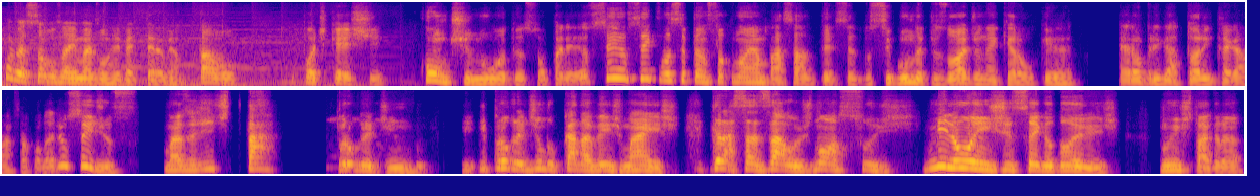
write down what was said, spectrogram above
começamos aí mais um Revertério Mental. O podcast continua, pessoal. Eu sei, eu sei que você pensou que não ia passar do terceiro, do segundo episódio, né, que era o que era obrigatório entregar na faculdade. Eu sei disso, mas a gente tá progredindo. E progredindo cada vez mais, graças aos nossos milhões de seguidores no Instagram,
